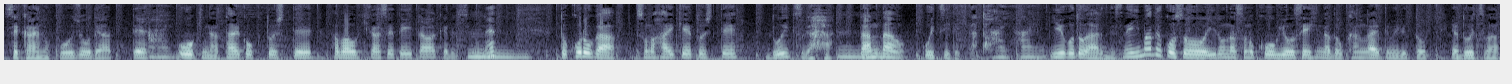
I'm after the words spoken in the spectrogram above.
世界の工場であって、はい大きな大国として幅を利かせていたわけですよね。うんところがその背景としてドイツがだんだん追いついてきたと。はいはい。いうことがあるんですね。今でこそいろんなその工業製品などを考えてみるといやドイツは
